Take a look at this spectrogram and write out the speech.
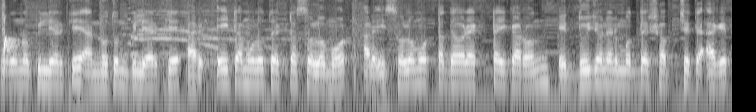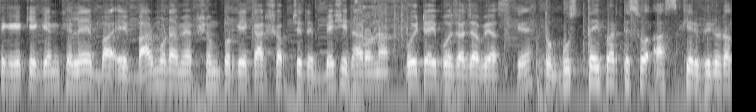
পুরোনো প্লেয়ারকে আর নতুন প্লেয়ারকে আর এইটা মূলত একটা সোলো মোড আর এই সোলো মোডটা দেওয়ার একটাই কারণ, এই দুইজনের মধ্যে সবচেয়ে আগে থেকে কে গেম খেলে বা এই বারমুডা ম্যাপ সম্পর্কে কার সবচেয়ে বেশি ধারণা, ওইটাই বোঝা যাবে আজকে। তো বুঝতেই পারতেছো আজকের ভিডিওটা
